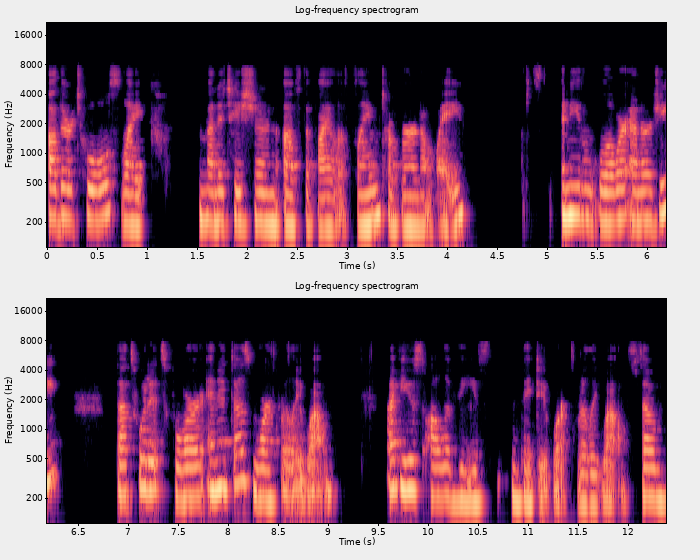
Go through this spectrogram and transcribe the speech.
other tools like meditation of the violet flame to burn away any lower energy. That's what it's for, and it does work really well. I've used all of these, they do work really well. So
